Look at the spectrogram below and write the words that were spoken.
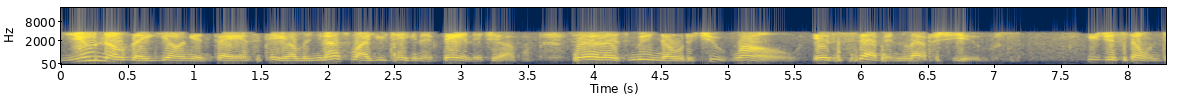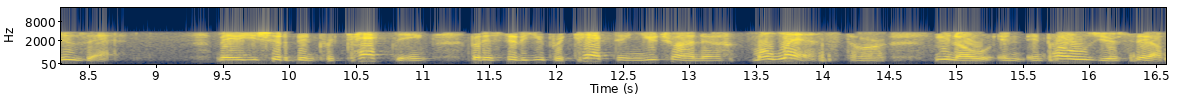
you know they young and fast-tailed, and that's why you're taking advantage of them. So that lets me know that you're wrong. It's seven left shoes. You just don't do that. Maybe you should have been protecting, but instead of you protecting, you trying to molest or, you know, in, impose yourself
